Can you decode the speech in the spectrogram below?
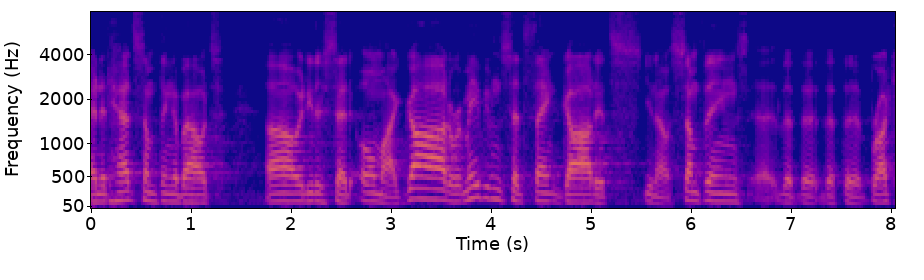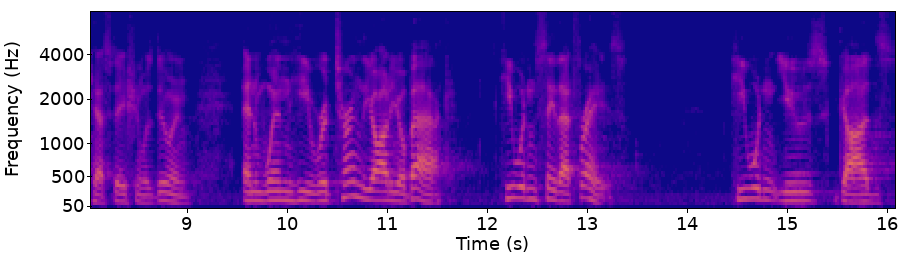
and it had something about, uh, it either said, oh my God, or it maybe even said, thank God, it's, you know, something uh, that, the, that the broadcast station was doing. And when he returned the audio back, he wouldn't say that phrase he wouldn't use God's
